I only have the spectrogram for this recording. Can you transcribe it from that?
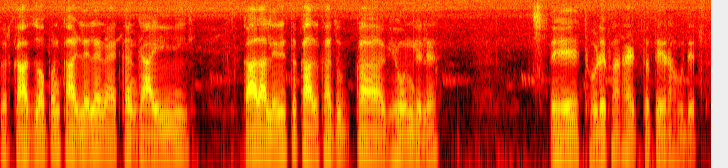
तर काजू आपण काढलेले नाहीत कारण की आई काल आलेली तर काल काजू का घेऊन गेले. ते थोडेफार आहेत तर ते राहू देत.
